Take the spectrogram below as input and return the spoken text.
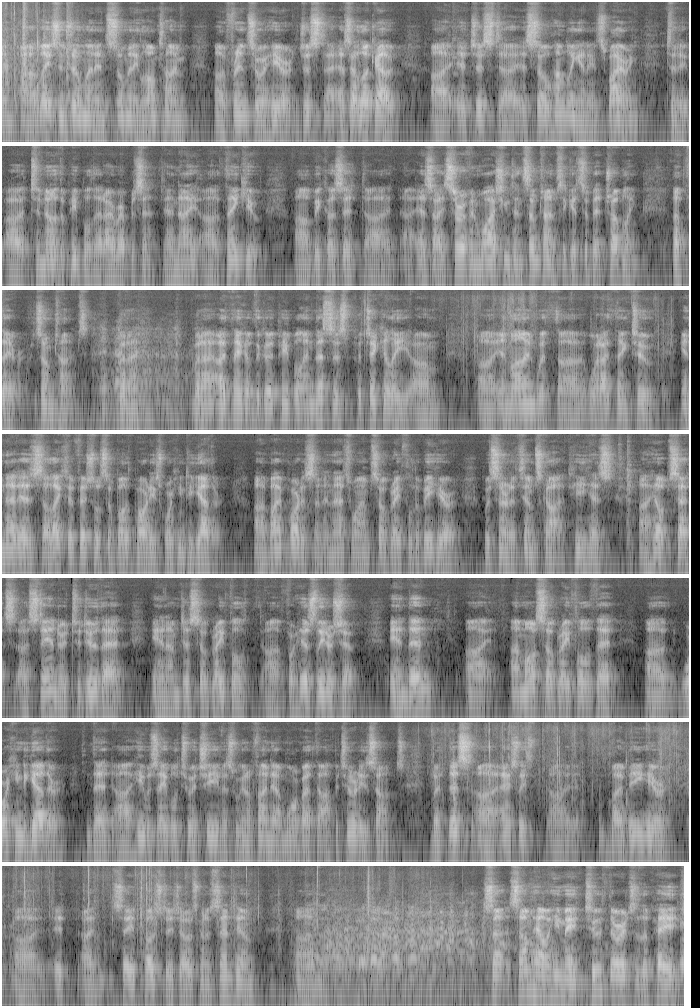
and uh, ladies and gentlemen, and so many longtime uh, friends who are here. Just uh, as I look out, uh, it just uh, is so humbling and inspiring to uh, to know the people that I represent, and I thank you because it as I serve in Washington, sometimes it gets a bit troubling up there. Sometimes, but I but I, I think of the good people, and this is particularly. Um, uh, in line with uh, what I think too, and that is elected officials of both parties working together, uh, bipartisan, and that's why I'm so grateful to be here with Senator Tim Scott. He has uh, helped set a standard to do that, and I'm just so grateful uh, for his leadership. And then uh, I'm also grateful that working together, that he was able to achieve, as we're going to find out more about the opportunity zones. But this actually, by being here, uh, it, I saved postage. I was going to send him. Um, so, somehow he made two thirds of the page,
